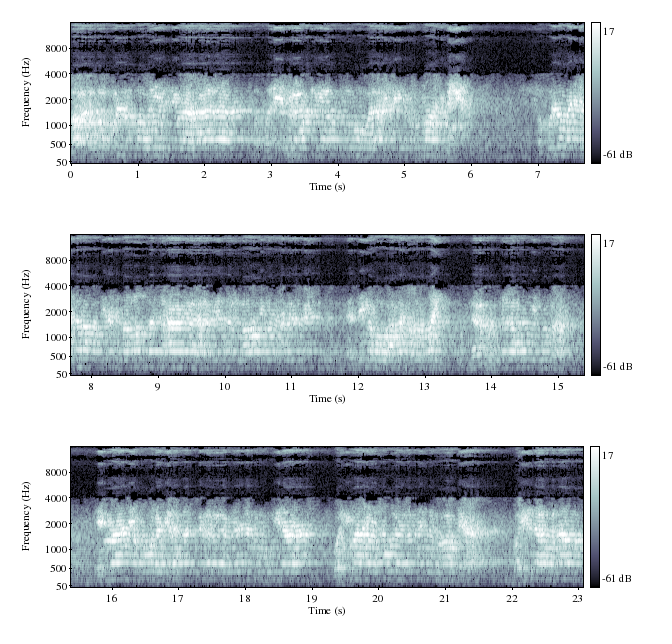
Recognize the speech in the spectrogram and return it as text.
قالوا وكل قول سوى هذا وطريق العقل يرده ولا شيء الله وكل من اعترف بأن الرب تعالى لم يزل قادرا على الفعل لزمه أحد امرين لا بد له منهما. إما أن يقول بأن الفعل لم يزل ممكنا وإما أن يقول لم يزل واقعا. والا فلا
